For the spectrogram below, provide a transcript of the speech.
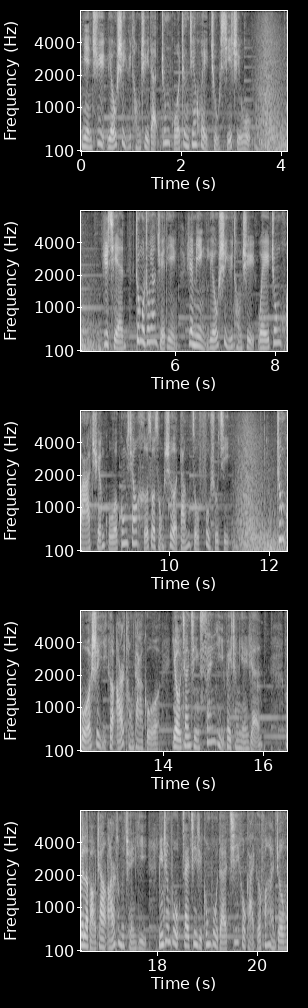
免去刘士余同志的中国证监会主席职务。日前，中共中央决定任命刘士余同志为中华全国供销合作总社党组副书记。中国是一个儿童大国，有将近三亿未成年人。为了保障儿童的权益，民政部在近日公布的机构改革方案中，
